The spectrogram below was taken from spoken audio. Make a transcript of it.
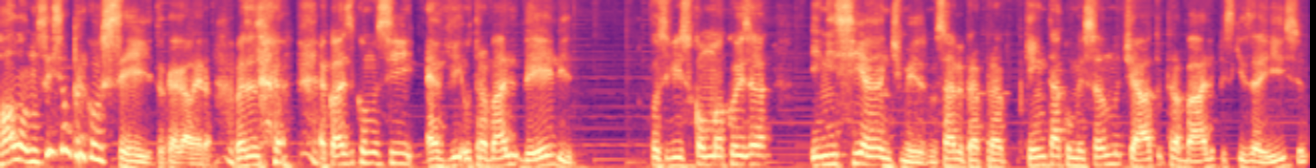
rola, não sei se é um preconceito com a galera, mas é quase como se é vi, o trabalho dele fosse visto como uma coisa iniciante mesmo, sabe? Para quem está começando no teatro, trabalha, pesquisa isso,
